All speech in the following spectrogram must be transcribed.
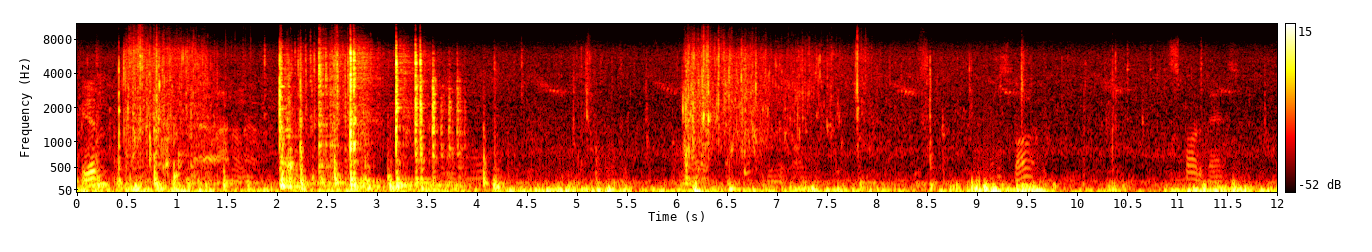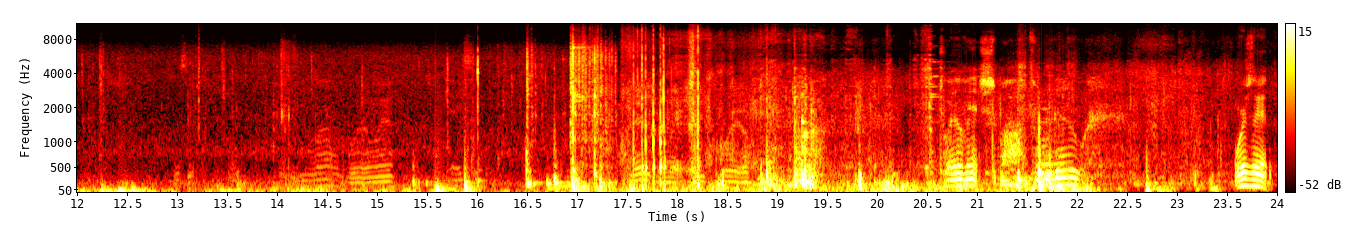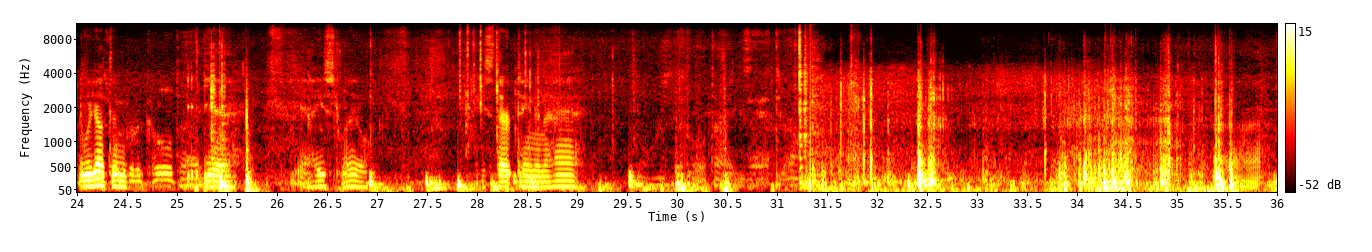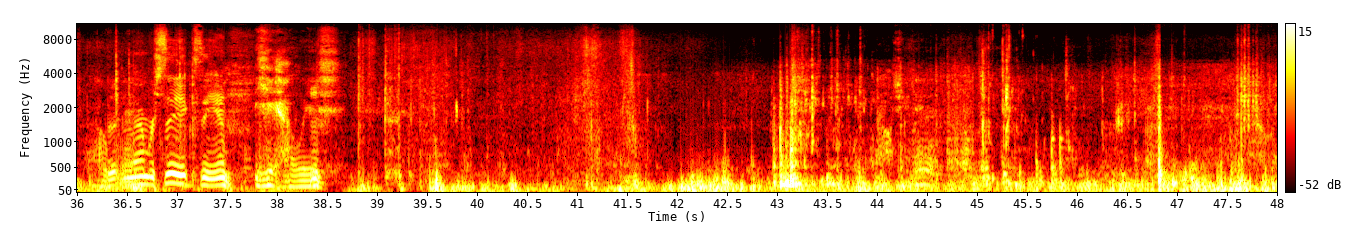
Good. Spot. Spot a bass. Was it Live well, man. Jason? Measurement is well. 12 inch spots on the go. Where's that? We got them. For the cull tag. Yeah. Yeah, he's 12. He's 13 and a half. Where's the cull tags at? Number six in. Yeah, me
